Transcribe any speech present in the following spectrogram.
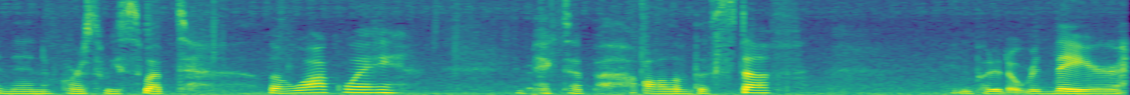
And then, of course, we swept the walkway and picked up all of the stuff and put it over there.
